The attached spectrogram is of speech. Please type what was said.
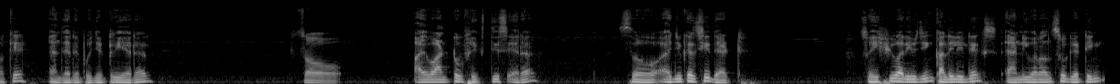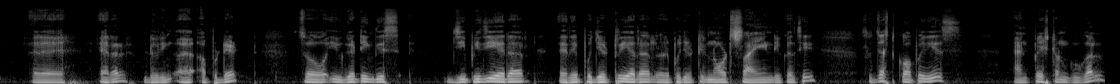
okay and the repository error. So I want to fix this error. So as you can see that so if you are using Kali Linux and you are also getting uh, error during uh, update so you getting this GPG error a repository error repository not signed you can see. So just copy this and paste on Google.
